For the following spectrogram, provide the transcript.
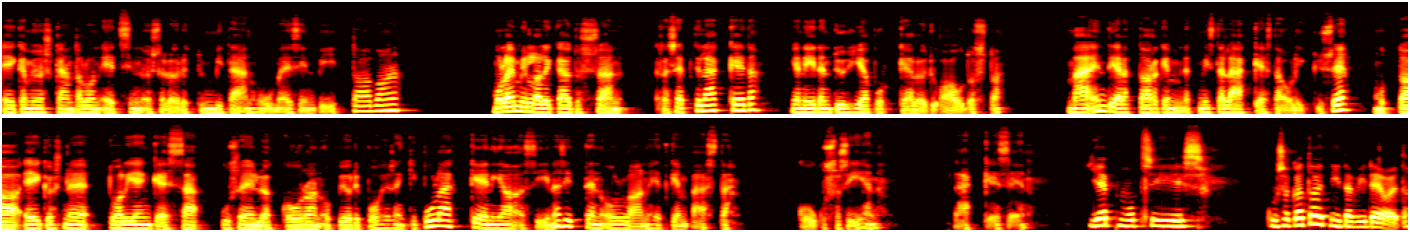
eikä myöskään talon etsinnöissä löydetty mitään huumeisiin viittaavaa. Molemmilla oli käytössään reseptilääkkeitä ja niiden tyhjiä purkkeja löytyi autosta – Mä en tiedä tarkemmin, että mistä lääkkeestä oli kyse, mutta eikös ne tuolla Jenkeissä usein lyö kouraan opioidipohjaisen kipulääkkeen ja siinä sitten ollaan hetken päästä koukussa siihen lääkkeeseen. Jep, mutta siis kun sä katsoit niitä videoita,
